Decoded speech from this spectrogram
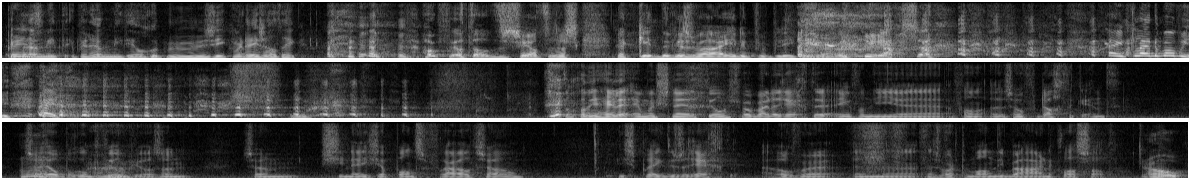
Ik, ben ook niet, ik ben ook niet heel goed met mijn muziek, maar deze had ik. Ook veel te enthousiast als naar kinderen zwaaien in het publiek. Zo. Ja, zo. hey, kleine Bobby. Hey. Toch van die hele emotionele filmpjes waarbij de rechter een van die eh, van eh, zo'n verdachte kent. Zo'n heel beroemd filmpje was zo'n zo'n Chinees-Japanse vrouw of zo. Die spreekt dus recht over een, eh, een zwarte man die bij haar in de klas zat. Oh,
